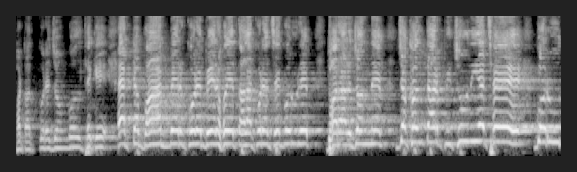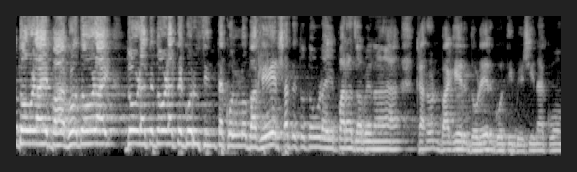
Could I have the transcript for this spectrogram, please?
হঠাৎ করে জঙ্গল থেকে একটা বাঘ বের করে বের হয়ে তাড়া করেছে গরুরে ধরার জন্যে। যখন তার পিছু নিয়েছে, গরু দৌড়ায়, বাঘও দৌড়ায়। দৌড়াতে দৌড়াতে গরু চিন্তা করল, বাঘের সাথে তো দৌড়ায়, পারা যাবে না। কারণ বাঘের দৌড়ের গতি বেশি না কম।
